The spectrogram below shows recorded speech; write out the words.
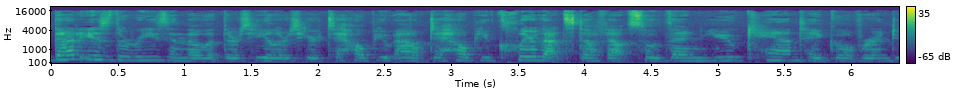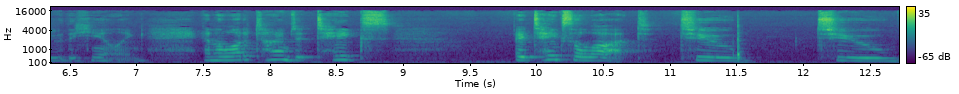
that is the reason though that there's healers here to help you out to help you clear that stuff out so then you can take over and do the healing and a lot of times it takes it takes a lot to to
